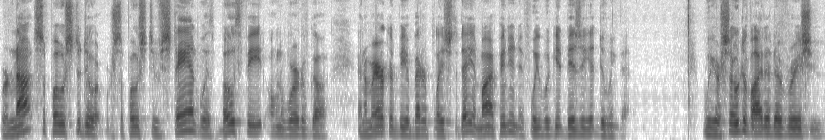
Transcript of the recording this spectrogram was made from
We're not supposed to do it. We're supposed to stand with both feet on the Word of God. And America would be a better place today, in my opinion, if we would get busy at doing that. We are so divided over issues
